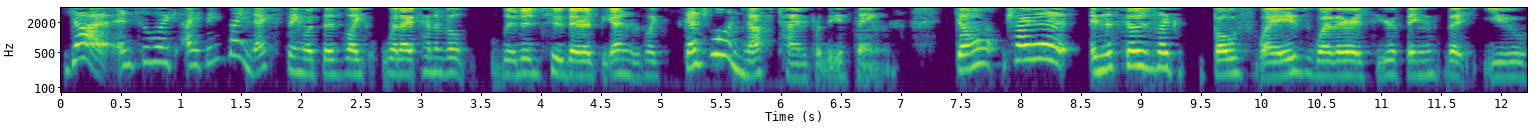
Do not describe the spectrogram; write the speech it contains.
yeah. And so like, I think my next thing with this, like what I kind of alluded to there at the end was like, schedule enough time for these things. Don't try to, and this goes like both ways, whether it's your things that you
